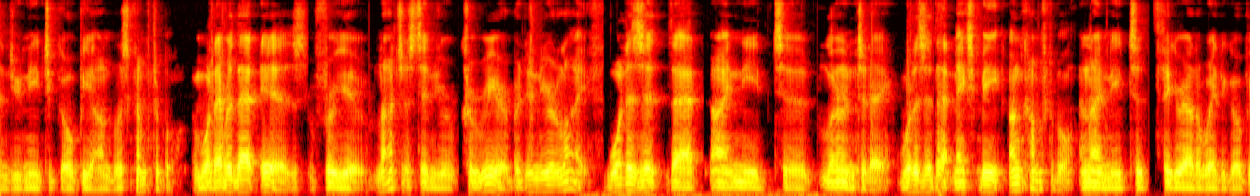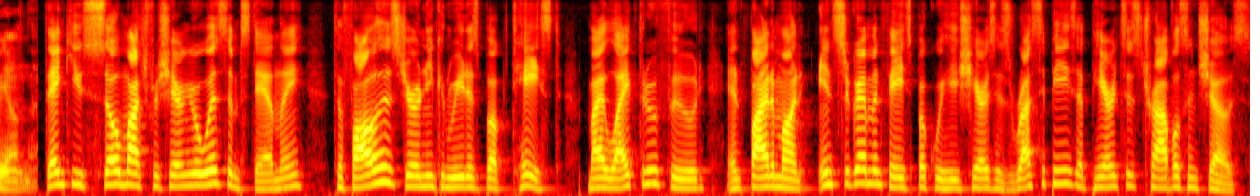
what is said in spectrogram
then you need to go beyond what's comfortable. And whatever that is for you, not just in your career, but in your life. What is it that I need to learn today? What is it that makes me uncomfortable? And I need to figure out a way to go beyond that. Thank you so much for sharing your wisdom, Stanley. To follow his journey, you can read his book, Taste My Life Through Food, and find him on Instagram and Facebook, where he shares his recipes, appearances, travels, and shows.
